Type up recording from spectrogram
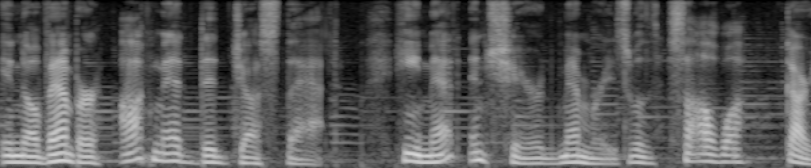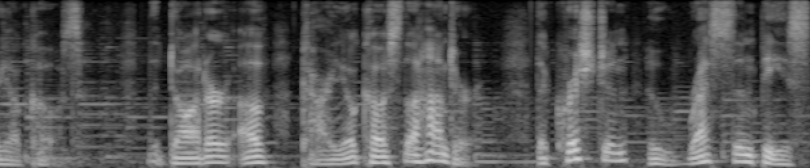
In November, Ahmed did just that. He met and shared memories with Salwa Kyriakos, the daughter of Kyriakos the hunter, the Christian who rests in peace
